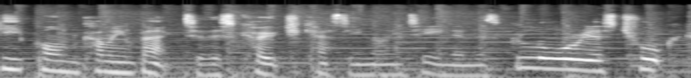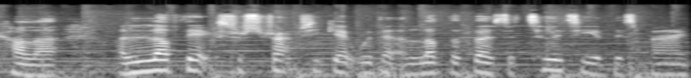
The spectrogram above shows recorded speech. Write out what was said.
Keep on coming back to this Coach Cassie 19 in this glorious chalk colour. I love the extra straps you get with it. I love the versatility of this bag.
